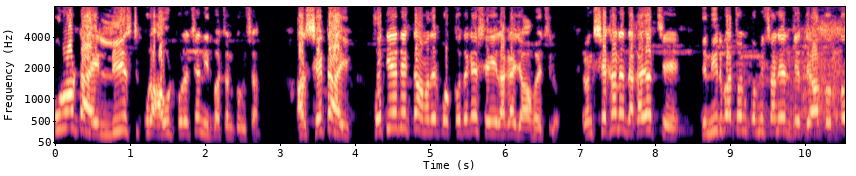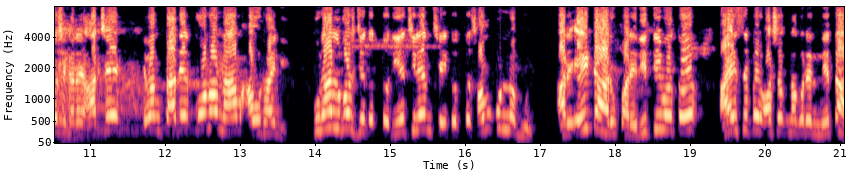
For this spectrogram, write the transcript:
পুরোটাই লিস্ট পুরো আউট করেছে নির্বাচন কমিশন। আর সেটাই খতিয়ে দেখতে আমাদের পক্ষ থেকে সেই এলাকায় যাওয়া হয়েছিল। এবং সেখানে দেখা যাচ্ছে যে নির্বাচন কমিশনের যে দেওয়া তথ্য সেখানে আছে এবং তাদের কোনো নাম আউট হয়নি। কুণাল ঘোষ যে তথ্য দিয়েছিলেন সেই তথ্য সম্পূর্ণ ভুল। আর এইটার উপরে রীতিমতো আইএসএফ এর অশোকনগরের নেতা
